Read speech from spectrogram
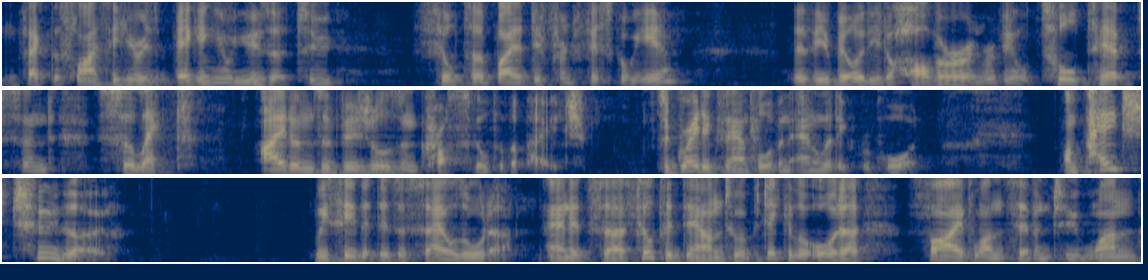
In fact, the slicer here is begging your user to filter by a different fiscal year. There's the ability to hover and reveal tooltips and select items of visuals and cross-filter the page. It's a great example of an analytic report. On page two, though, we see that there's a sales order, and it's uh, filtered down to a particular order, 51721,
